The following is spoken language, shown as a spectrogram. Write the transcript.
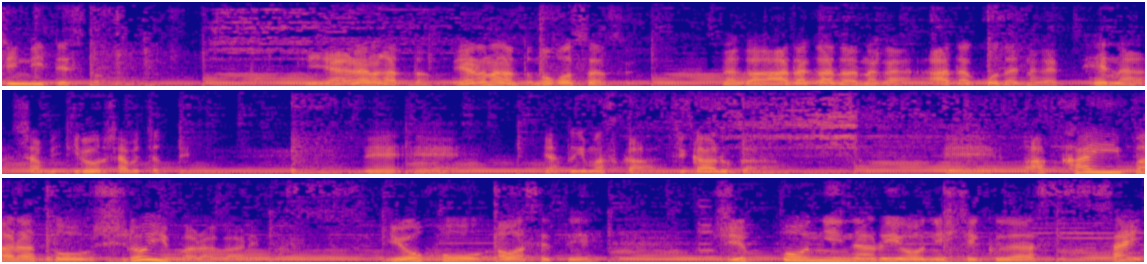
心理テスト。やらなかった。やらなかった。残ってたんですよ。なんか、あーだかだ、なんか、あーだこうだ、なんか変なしゃべ、いろいろ喋っちゃって。で、えー、やっときますか。時間あるから。えー、赤いバラと白いバラがあります。両方合わせて10本になるようにしてください。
